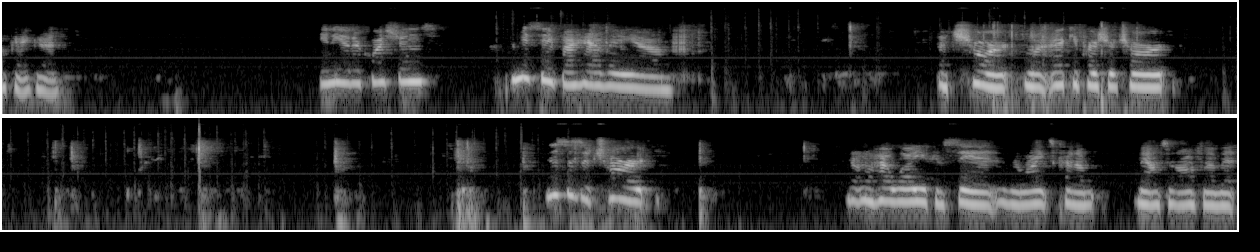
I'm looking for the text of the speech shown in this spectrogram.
Okay, good. Any other questions? Let me see if I have a um, a chart, my acupressure chart. This is a chart. I don't know how well you can see it. The light's kind of bouncing off of it.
